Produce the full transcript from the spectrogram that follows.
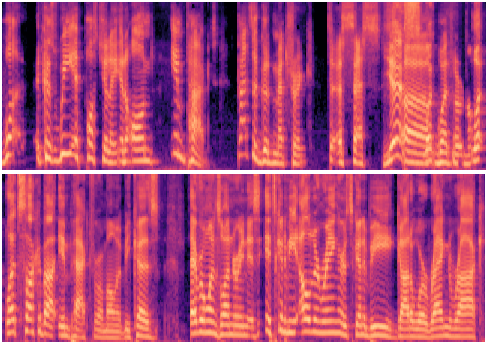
what because we postulated on impact. That's a good metric to assess. Yes, uh, let, whether or not. Let, let's talk about impact for a moment because everyone's wondering is it's going to be Elden Ring or it's going to be God of War Ragnarok,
